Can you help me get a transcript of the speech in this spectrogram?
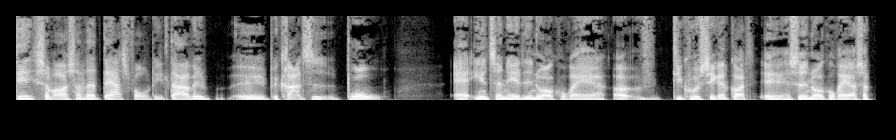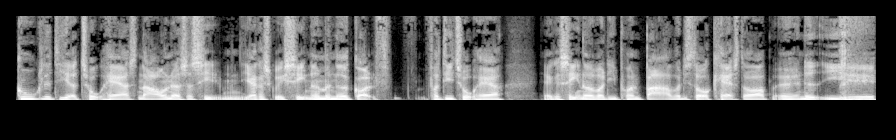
det, som også har været deres fordel. Der er vel øh, begrænset brug af internettet i Nordkorea, og de kunne sikkert godt øh, have siddet i Nordkorea, og så googlet de her to herres navne, og så sige, "Mm, jeg kan sgu ikke se noget med noget golf for de to herrer. Jeg kan se noget, hvor de er på en bar, hvor de står og kaster op øh, ned i, øh, i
